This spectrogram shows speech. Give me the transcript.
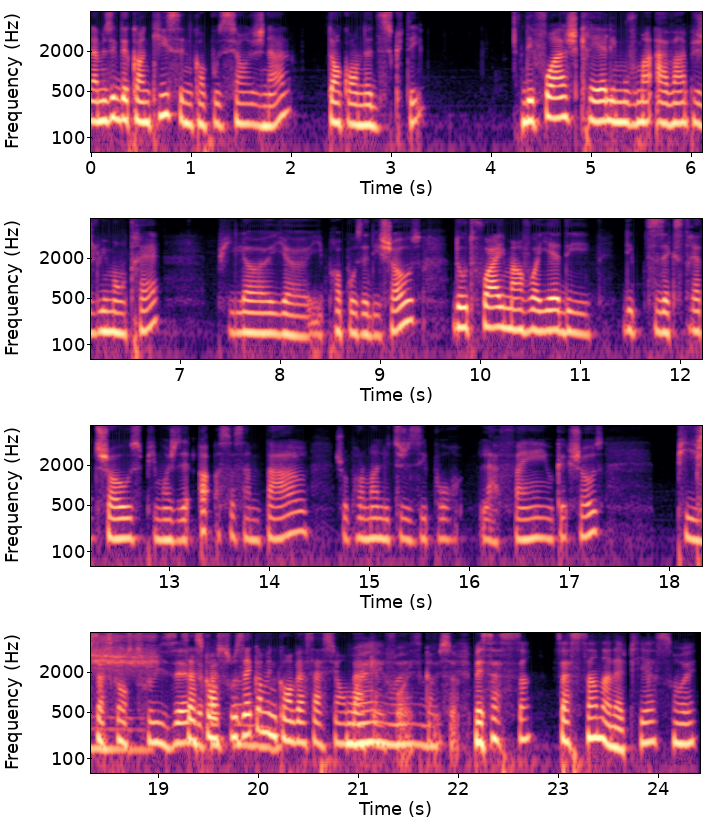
La musique de Conky, c'est une composition originale. Donc, on a discuté. Des fois, je créais les mouvements avant, puis je lui montrais. Puis là, il, proposait des choses. D'autres fois, il m'envoyait des, petits extraits de choses. Puis moi, je disais, ah, ça, ça me parle. Je vais probablement l'utiliser pour la fin ou quelque chose. Puis, ça se construisait. Ça se construisait comme une conversation back and forth, comme ça. Mais ça se sent. Ça se sent dans la pièce, oui.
